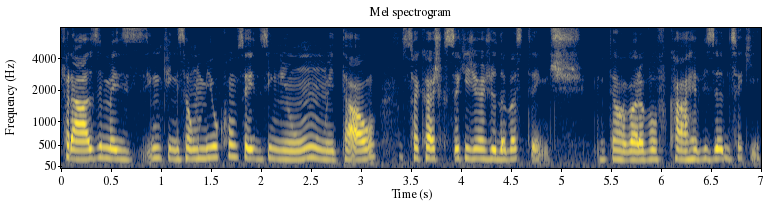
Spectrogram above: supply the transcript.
frase, mas enfim, são mil conceitos em um e tal. Só que eu acho que isso aqui já ajuda bastante. Então agora eu vou ficar revisando isso aqui.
